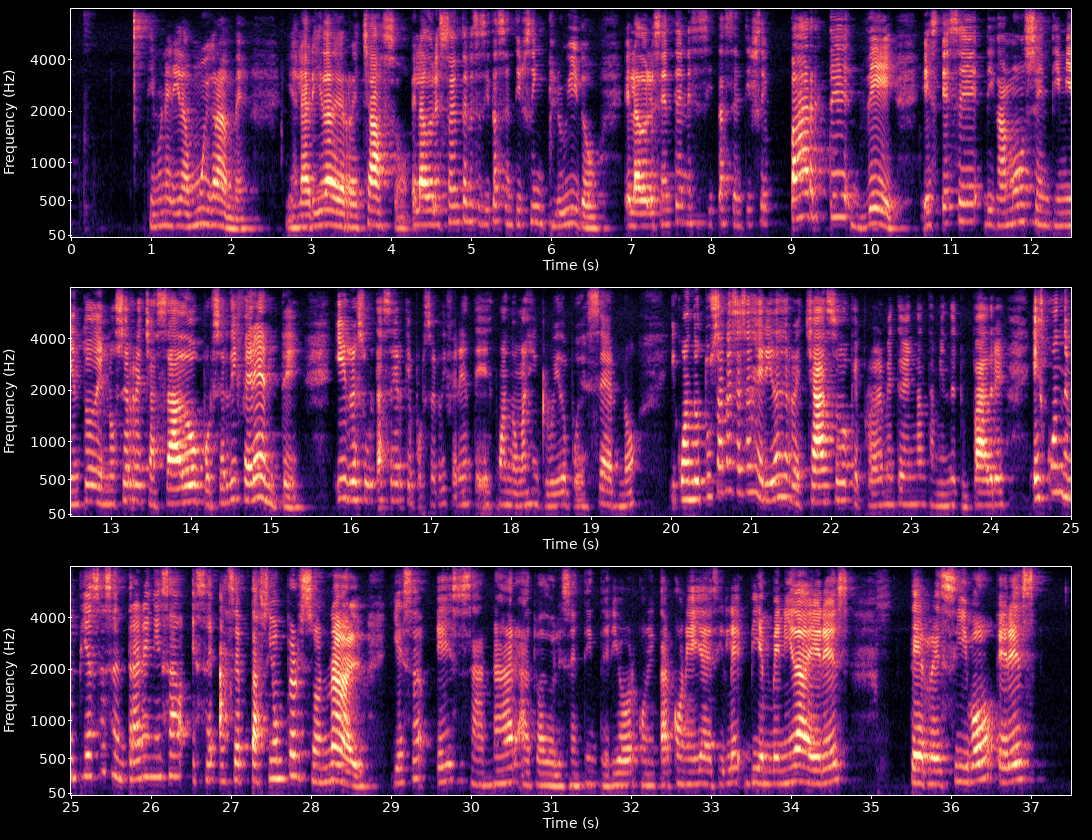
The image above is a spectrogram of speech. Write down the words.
tiene una herida muy grande y es la herida de rechazo. El adolescente necesita sentirse incluido, el adolescente necesita sentirse parte de, es ese, digamos, sentimiento de no ser rechazado por ser diferente. Y resulta ser que por ser diferente es cuando más incluido puede ser, ¿no? Y cuando tú sanas esas heridas de rechazo, que probablemente vengan también de tu padre, es cuando empiezas a entrar en esa, esa aceptación personal. Y esa es sanar a tu adolescente interior, conectar con ella, decirle, bienvenida eres, te recibo, eres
